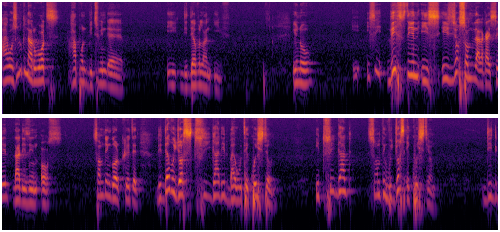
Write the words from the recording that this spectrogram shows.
I was looking at what happened between the, the devil and Eve. You know, you see, this thing is, is just something that, like I said, that is in us. Something God created. The devil just triggered it by with a question. He triggered something with just a question. Did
